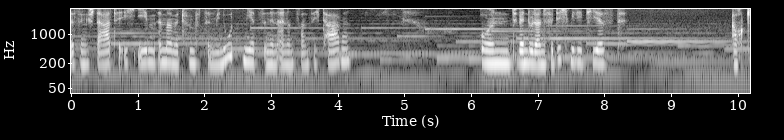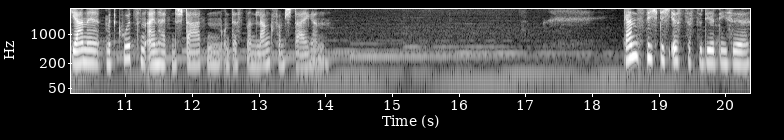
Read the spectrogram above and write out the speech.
Deswegen starte ich eben immer mit 15 Minuten jetzt in den 21 Tagen. Und wenn du dann für dich meditierst, auch gerne mit kurzen Einheiten starten und das dann langsam steigern. Ganz wichtig ist, dass du dir diese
